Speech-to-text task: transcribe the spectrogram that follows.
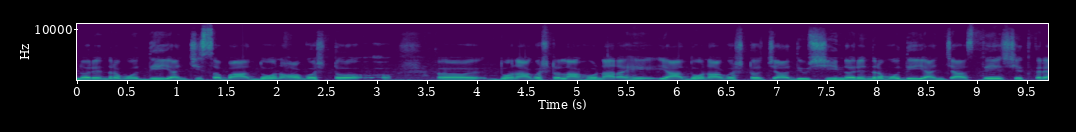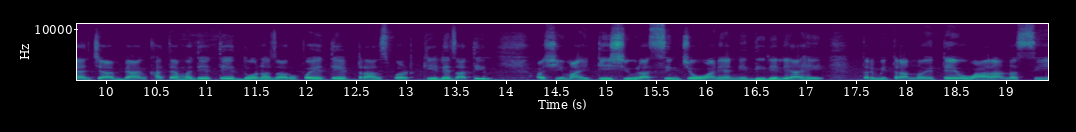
नरेंद्र मोदी यांची सभा दोन ऑगस्ट दोन ऑगस्टला होणार आहे. या दोन ऑगस्टच्या दिवशी नरेंद्र मोदी यांच्या हस्ते शेतकऱ्यांच्या बँक खात्यामध्ये ते दोन हजार रुपये ते ट्रान्सफर केले जातील अशी माहिती शिवराज सिंग चौहान यांनी दिलेली आहे. तर मित्रांनो येथे वाराणसी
